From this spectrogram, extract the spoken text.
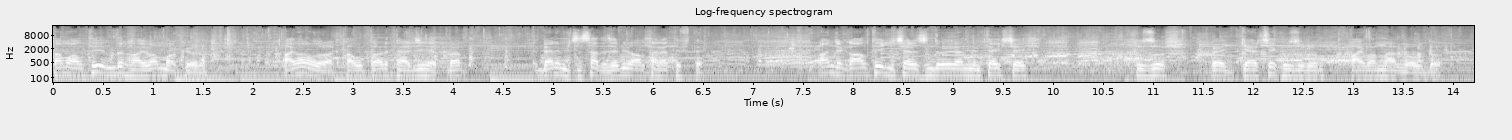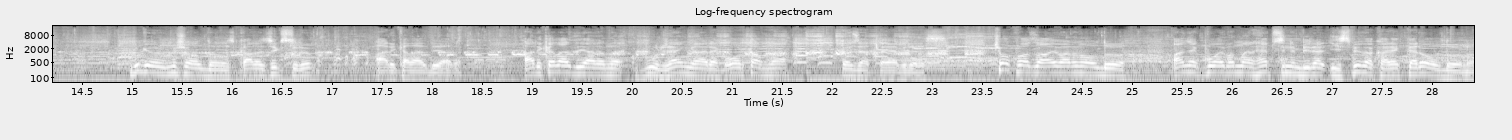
Tam 6 yıldır hayvan bakıyorum. Hayvan olarak tavukları tercih etmem benim için sadece bir alternatifti. Ancak 6 yıl içerisinde öğrendiğim tek şey huzur ve gerçek huzurun hayvanlarla olduğu. Bu görmüş olduğunuz karışık sürüm harikalar diyarı. Harikalar diyarını bu rengarenk ortamla özetleyebiliriz. Çok fazla hayvanın olduğu ancak bu hayvanların hepsinin birer ismi ve karakteri olduğunu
